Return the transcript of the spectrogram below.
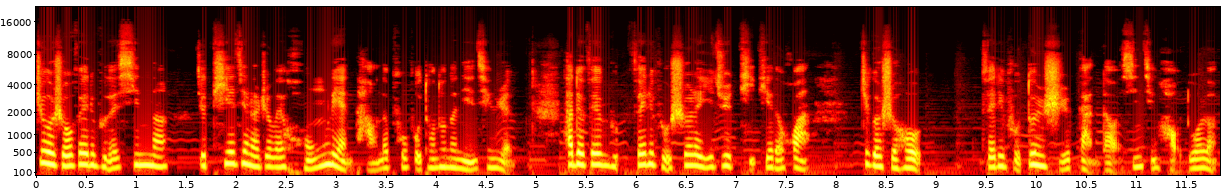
这个时候，菲利普的心呢，就贴近了这位红脸膛的普普通通的年轻人。他对菲利普菲利普说了一句体贴的话。这个时候，菲利普顿时感到心情好多了。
